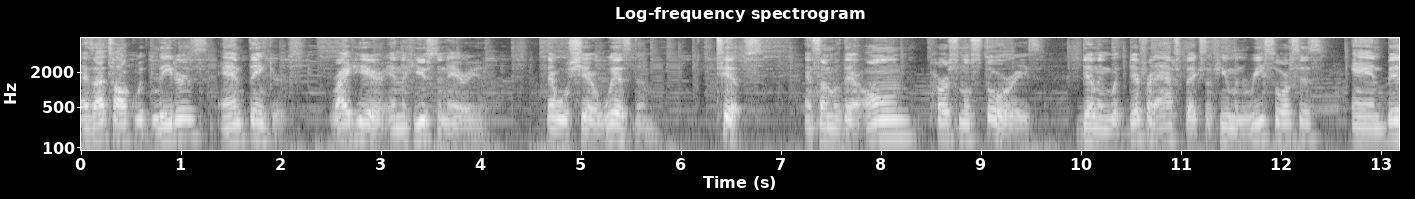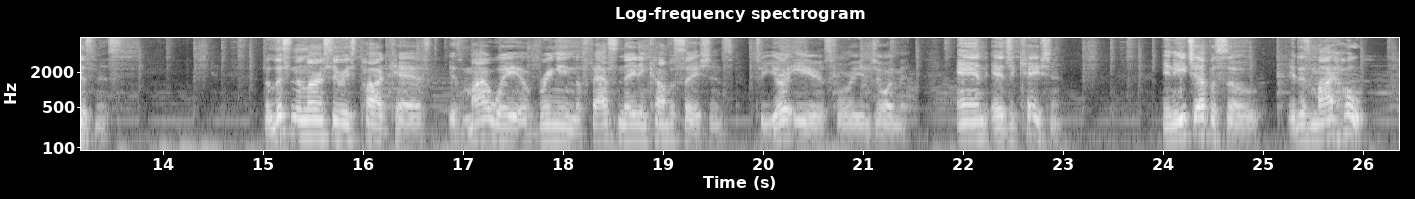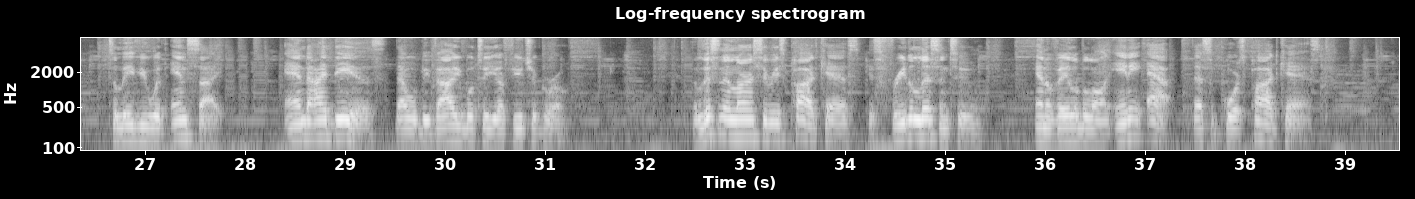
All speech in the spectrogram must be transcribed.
as I talk with leaders and thinkers right here in the Houston area that will share wisdom tips, and some of their own personal stories dealing with different aspects of human resources and business. The Listen and Learn series podcast is my way of bringing the fascinating conversations to your ears for enjoyment and education. In each episode, it is my hope to leave you with insight and ideas that will be valuable to your future growth. The Listen and Learn series podcast is free to listen to and available on any app that supports podcast.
